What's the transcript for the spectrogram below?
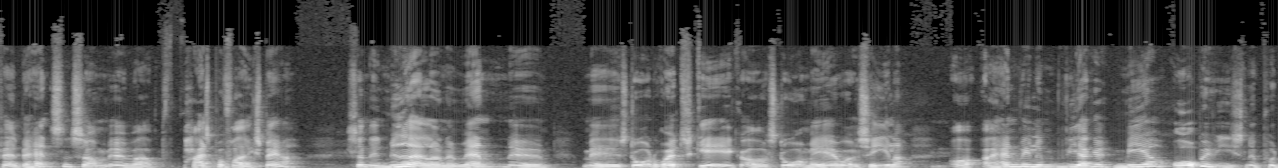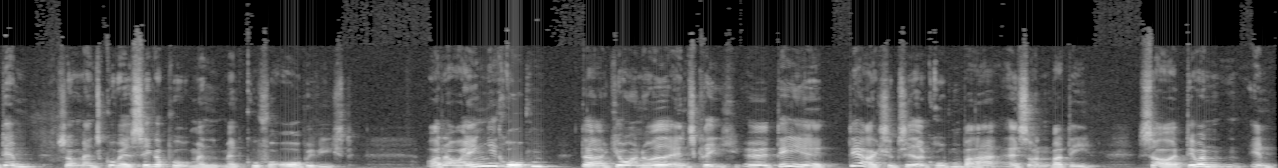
Falbe Hansen, som øh, var præst på Frederiksberg. Sådan en midalderne mand øh, med stort rødt skæg og stor mave og seler. Og, og han ville virke mere overbevisende på dem, som man skulle være sikker på, man, man kunne få overbevist. Og der var ingen i gruppen, der gjorde noget anskrig. Øh, det, det accepterede gruppen bare, at sådan var det. Så det var en, en,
